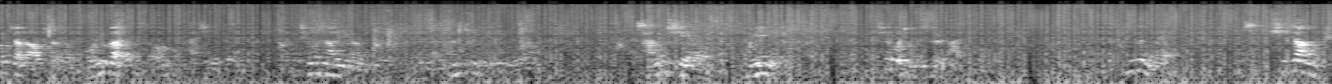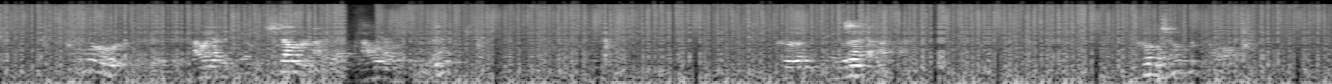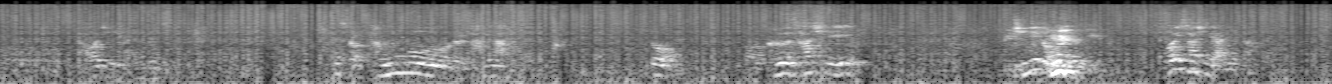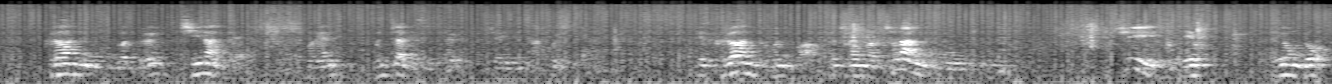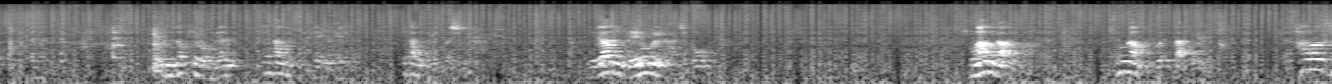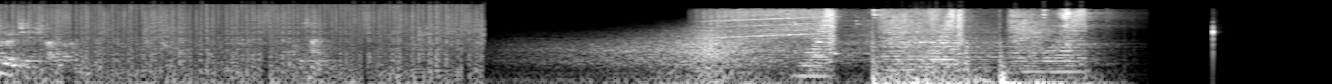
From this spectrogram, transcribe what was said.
적격자가 없어서 보류가 돼서 다시 이제 최우상위원 선출되는데요. 당시에 본인이 최고 점수를 받고 했는데 시장 후보를 나와야 하기 때문에 시장으로 나와야, 나와야 하기 때문에 그 응하지 않았다. 그럼 처음부터 어, 나오지 않는 그래서 방문을 하고 또그 사실이 진위도 없는 거의 사실이 아니다. 그러한 것들을 지인한테 보낸 문자 메시지를 저희들이 갖고 있습니다. 그래서 그러한 부분과 그 지난번 천안 취 내용, 내용도 분석해 보면 해당 대행에 해당될 것입니다. 이러한 내용을 가지고 중앙당과 충남 부당에 탄원서를 제출하려고 합니다. 이상입니다.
